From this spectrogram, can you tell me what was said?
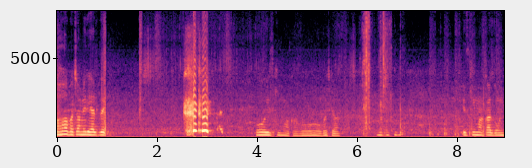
ओह बचा मेरी हेल्थ देख। ओह इसकी माँ का ओह बच गया। इसकी माँ का जोन।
